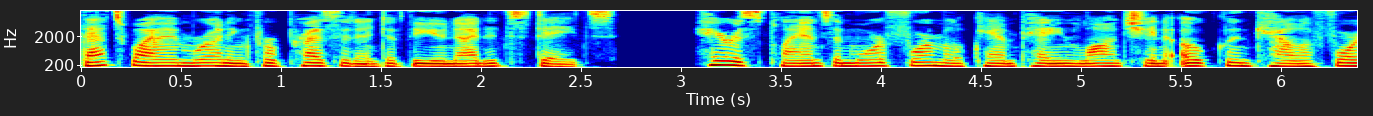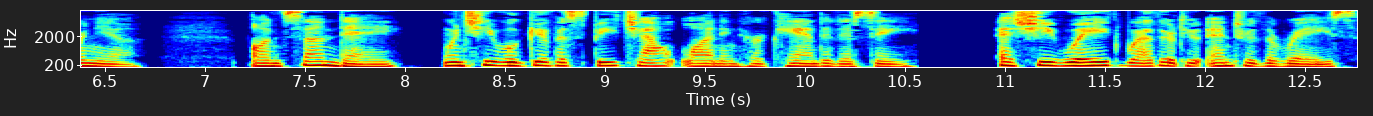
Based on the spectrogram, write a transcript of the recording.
That's why I'm running for President of the United States. Harris plans a more formal campaign launch in Oakland, California. On Sunday, when she will give a speech outlining her candidacy. As she weighed whether to enter the race,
